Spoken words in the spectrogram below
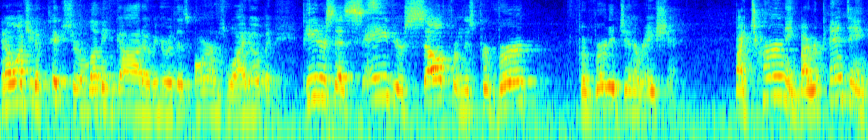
and I want you to picture a loving God over here with his arms wide open. Peter says, save yourself from this pervert, perverted generation. By turning, by repenting,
